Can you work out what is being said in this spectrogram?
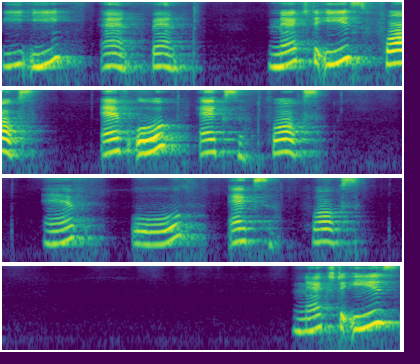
P E N pen. Next is fox. F O X fox F O X fox. Next is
